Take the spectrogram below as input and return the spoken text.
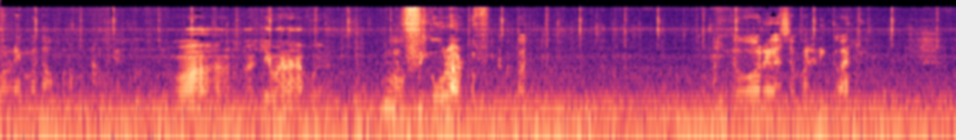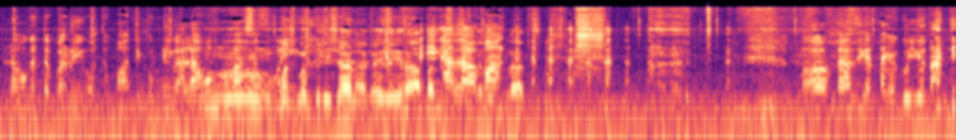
Wala mo daw mga manang ka. Wow, aki man na po yan. Figura. Tore sa balikuan. Alam mo, ganda ba na yung automatic? Kung di nga alam mo, Mm, masa mas mabilis sana kayo nahirapan Hindi nga sa lamang. Oo, tapos yung taga-guyo tayo.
